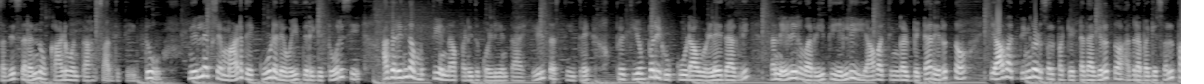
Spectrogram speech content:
ಸದಸ್ಯರನ್ನು ಕಾಡುವಂತಹ ಸಾಧ್ಯತೆ ಇದ್ದು ನಿರ್ಲಕ್ಷ್ಯ ಮಾಡದೆ ಕೂಡಲೇ ವೈದ್ಯರಿಗೆ ತೋರಿಸಿ ಅದರಿಂದ ಮುಕ್ತಿಯನ್ನು ಪಡೆದುಕೊಳ್ಳಿ ಅಂತ ಹೇಳ್ತಾ ಸ್ನೇಹಿತರೆ, ಪ್ರತಿಯೊಬ್ಬರಿಗೂ ಕೂಡ ಒಳ್ಳೆಯದಾಗಲಿ. ನಾನು ಹೇಳಿರುವ ರೀತಿಯಲ್ಲಿ ಯಾವ ತಿಂಗಳು ಬೆಟರ್ ಇರುತ್ತೋ, ಯಾವ ತಿಂಗಳು ಸ್ವಲ್ಪ ಕೆಟ್ಟದಾಗಿರುತ್ತೋ ಅದರ ಬಗ್ಗೆ ಸ್ವಲ್ಪ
